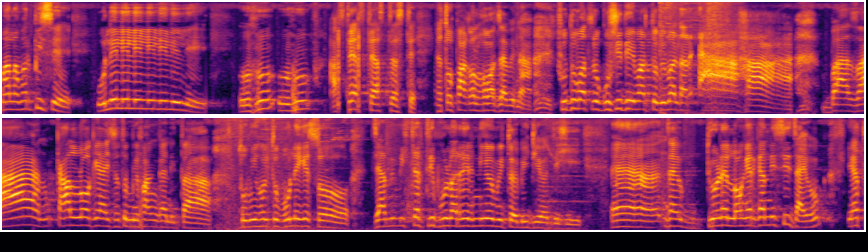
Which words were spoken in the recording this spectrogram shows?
মাল আমার পিছে। উলে লে লে লে লে লে লে উহু উহু। আস্তে আস্তে আস্তে আস্তে। এত পাগল হওয়া যাবে না। শুধুমাত্র ঘুষি দিয়ে মারতো বিমালটার। আহা! বাজান, কার লগে আইছো তুমি ফাঙ্গানিতা? তুমি হয়তো ভুলে গেছো যে আমি মিস্টার ত্রিপুলারের নিয়মিত ভিডিও দেখি। যাই হোক দৌড়ে লংয়ের গান নিছি। যাই হোক, এত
